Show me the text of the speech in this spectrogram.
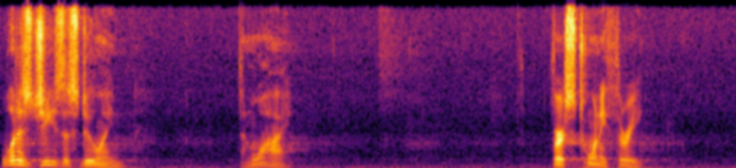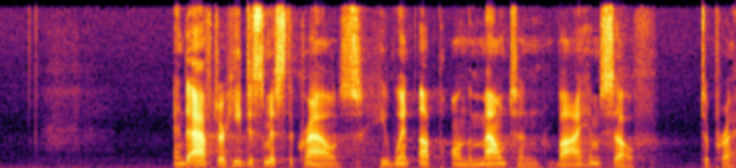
What is Jesus doing? And why? Verse 23. And after he dismissed the crowds, he went up on the mountain by himself to pray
